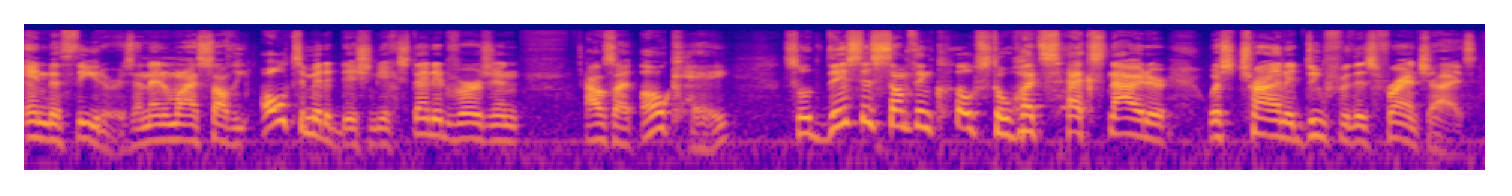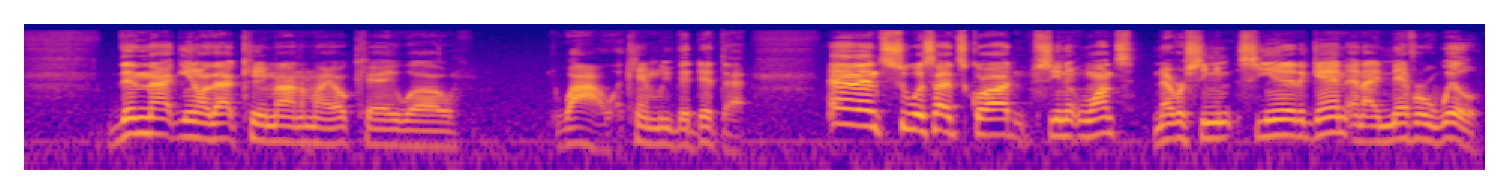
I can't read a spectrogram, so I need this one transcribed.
in the theaters. And then when I saw the Ultimate Edition, the extended version, I was like, okay, so this is something close to what Zack Snyder was trying to do for this franchise. Then that, you know, that came out, and I'm like, okay, well, wow, I can't believe they did that. And then Suicide Squad, seen it once, never seen seen it again, and I never will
